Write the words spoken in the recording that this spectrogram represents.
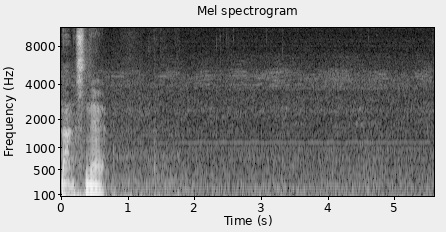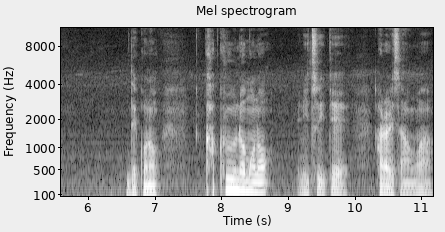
なんですね。でこの架空のものについてハラリさんは、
